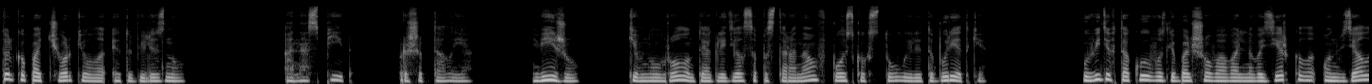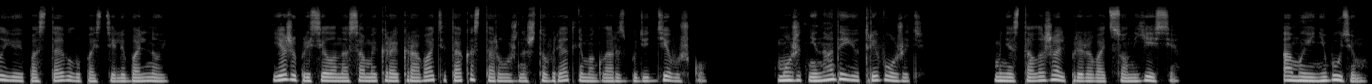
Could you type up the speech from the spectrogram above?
только подчеркивала эту белизну. «Она спит», — прошептала я. «Вижу», — кивнул Роланд и огляделся по сторонам в поисках стула или табуретки. Увидев такую возле большого овального зеркала, он взял ее и поставил у постели больной. Я же присела на самый край кровати так осторожно, что вряд ли могла разбудить девушку. Может, не надо ее тревожить? Мне стало жаль прерывать сон Еси. А мы и не будем,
